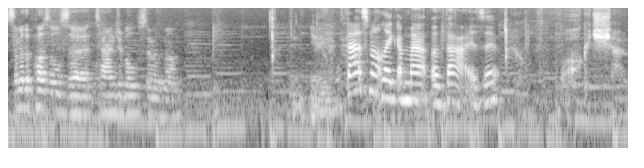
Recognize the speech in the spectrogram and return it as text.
Some of the puzzles are tangible, some of them aren't. That's not like a map of that, is it? oh good shout.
